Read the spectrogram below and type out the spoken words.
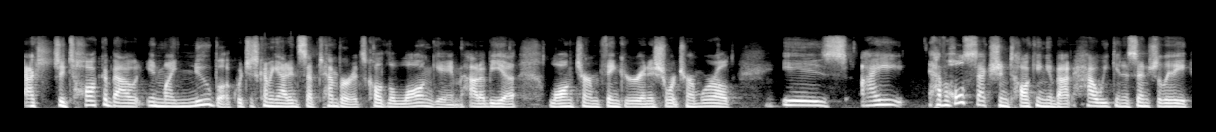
actually talk about in my new book, which is coming out in September. It's called The Long Game How to Be a Long Term Thinker in a Short Term World. Is I have a whole section talking about how we can essentially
